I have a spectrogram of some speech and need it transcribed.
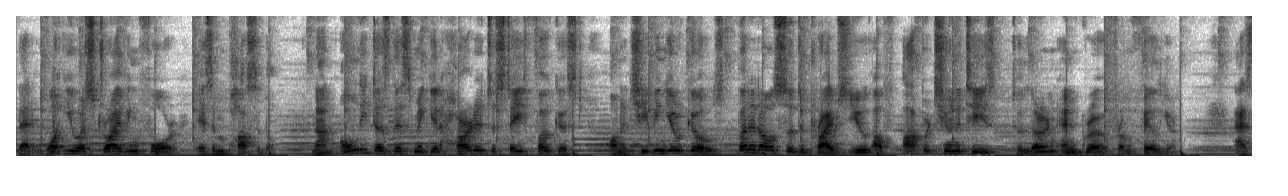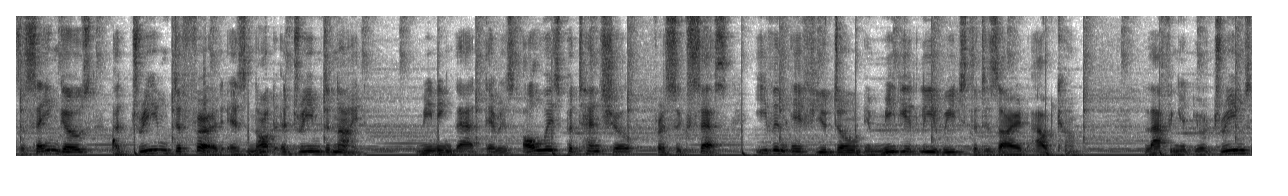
that what you are striving for is impossible. Not only does this make it harder to stay focused on achieving your goals, but it also deprives you of opportunities to learn and grow from failure. As the saying goes, a dream deferred is not a dream denied, meaning that there is always potential for success even if you don't immediately reach the desired outcome. Laughing at your dreams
